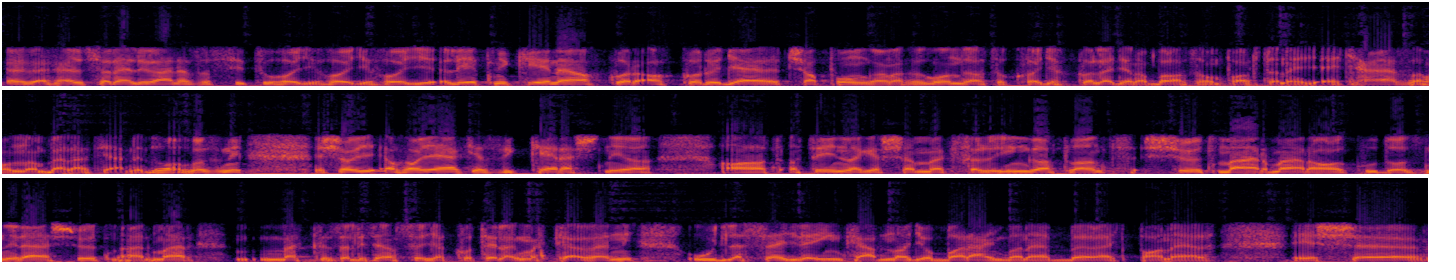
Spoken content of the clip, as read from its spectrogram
először előáll ez a szitu, hogy, hogy, hogy lépni kéne, akkor, akkor ugye csaponganak a gondolatok, hogy akkor legyen a Balatonparton egy, egy ház, ahonnan be lehet járni dolgozni, és ahogy, ahogy elkezdik keresni a, a, a ténylegesen megfelelő ingatlant, sőt már-már alkudozni rá, sőt már-már megközelíteni azt, hogy akkor tényleg meg kell venni, úgy lesz egyre inkább nagyobb arányban ebből egy panel, és uh,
